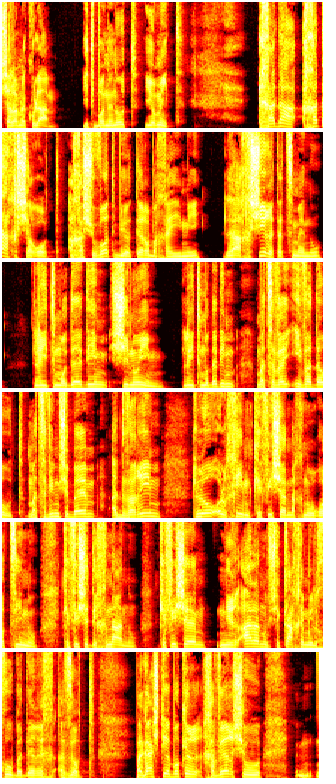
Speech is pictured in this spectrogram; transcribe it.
שלום לכולם, התבוננות יומית. אחד אחת ההכשרות החשובות ביותר בחיים היא להכשיר את עצמנו להתמודד עם שינויים, להתמודד עם מצבי אי ודאות, מצבים שבהם הדברים לא הולכים כפי שאנחנו רצינו, כפי שתכננו, כפי שנראה לנו שכך הם ילכו בדרך הזאת. פגשתי הבוקר חבר שהוא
